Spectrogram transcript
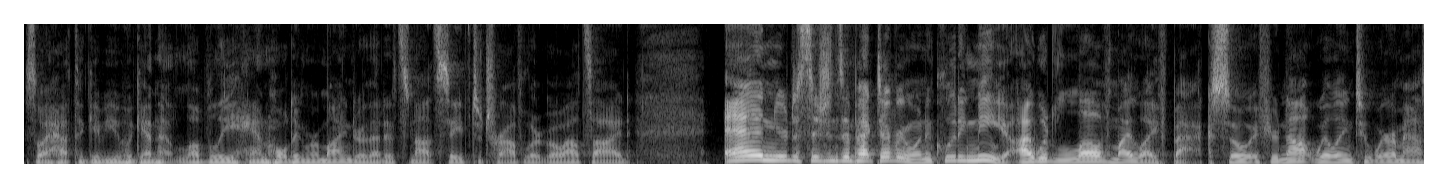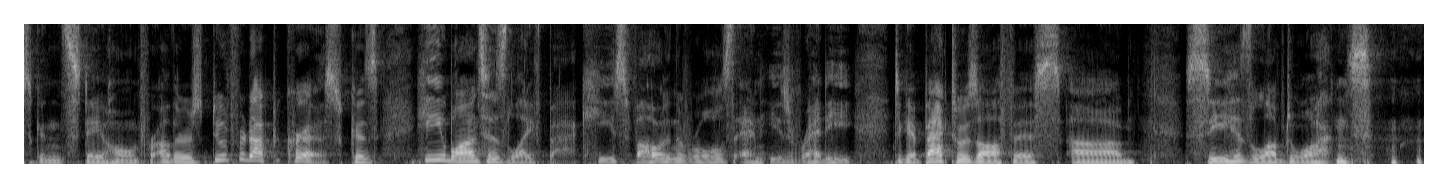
So i have to give you again that lovely hand-holding reminder that it's not safe to travel or go outside and your decisions impact everyone including me i would love my life back so if you're not willing to wear a mask and stay home for others do it for dr chris because he wants his life back he's following the rules and he's ready to get back to his office um, see his loved ones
